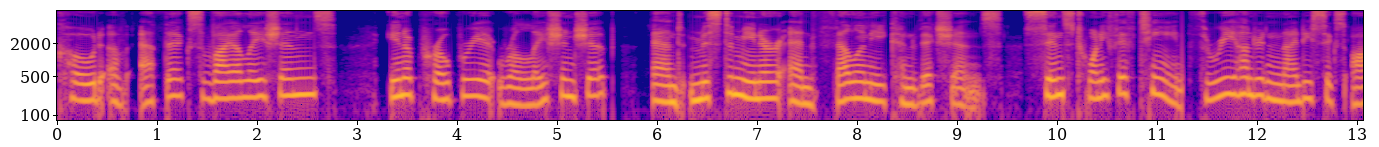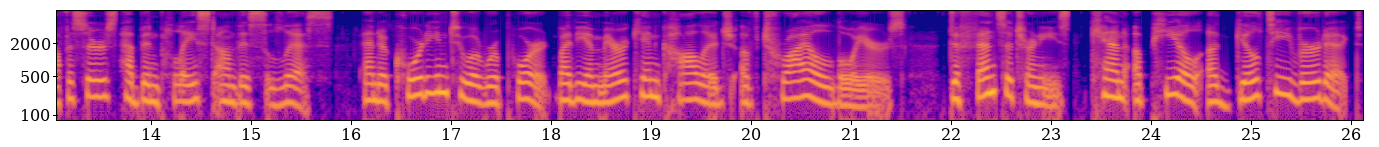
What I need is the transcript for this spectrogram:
code of ethics violations, inappropriate relationship, and misdemeanor and felony convictions. Since 2015, 396 officers have been placed on this list. And according to a report by the American College of Trial Lawyers, defense attorneys can appeal a guilty verdict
